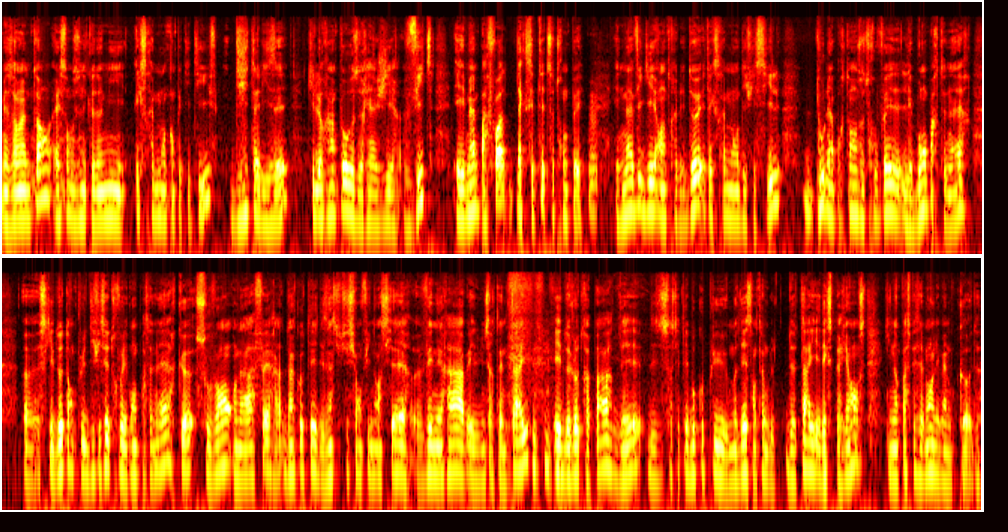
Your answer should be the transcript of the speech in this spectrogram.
Mais en même temps, elles sont dans une économie extrêmement compétitive, digitalisée, qui leur impose de réagir vite et même parfois d'accepter de se tromper. Mm. Et naviguer entre les deux est extrêmement difficile, d'où l'importance de trouver les bons partenaires, euh, ce qui est d'autant plus difficile de trouver les bons partenaires que souvent on a affaire d'un côté des institutions financières vénérables et d'une certaine taille, et de l'autre part des, sociétés beaucoup plus modestes en termes de, de taille et d'expérience qui n'ont pas spécialement les mêmes codes.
